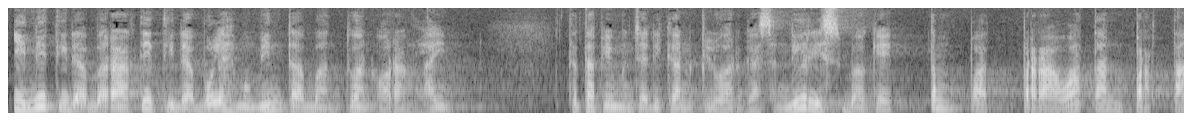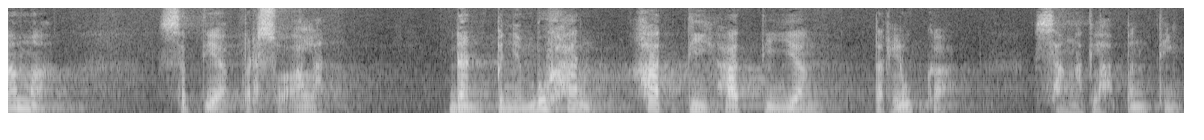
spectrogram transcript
Ini tidak berarti tidak boleh meminta bantuan orang lain, tetapi menjadikan keluarga sendiri sebagai tempat perawatan pertama setiap persoalan dan penyembuhan hati-hati yang terluka sangatlah penting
